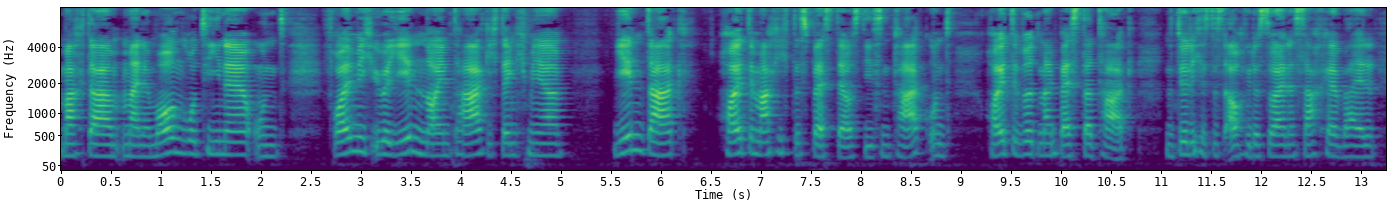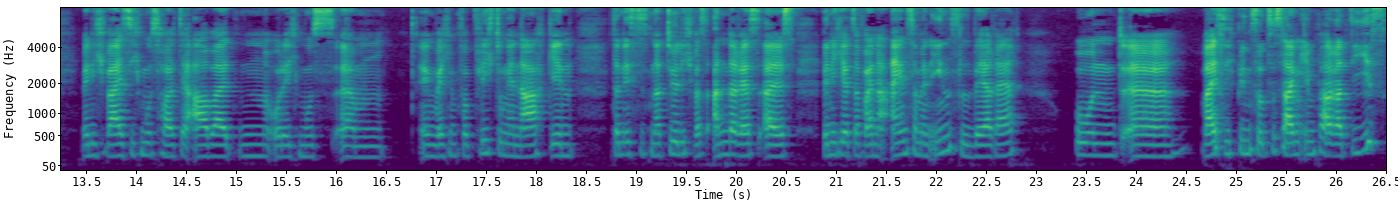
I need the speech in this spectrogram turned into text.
mache da meine Morgenroutine und freue mich über jeden neuen Tag. Ich denke mir, jeden Tag, heute mache ich das Beste aus diesem Tag und heute wird mein bester Tag. Natürlich ist das auch wieder so eine Sache, weil wenn ich weiß, ich muss heute arbeiten oder ich muss ähm, irgendwelchen Verpflichtungen nachgehen, dann ist es natürlich was anderes, als wenn ich jetzt auf einer einsamen Insel wäre und äh, weiß, ich bin sozusagen im Paradies,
